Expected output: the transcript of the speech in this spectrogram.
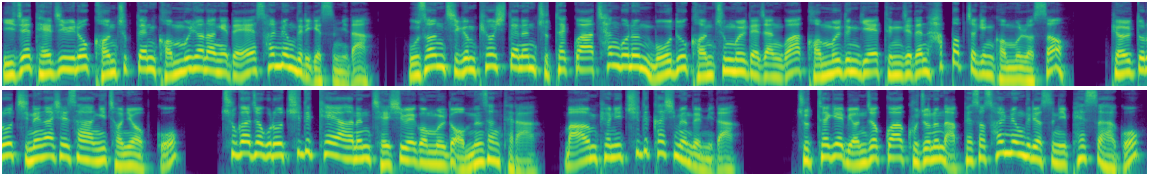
이제 대지 위로 건축된 건물 현황에 대해 설명드리겠습니다. 우선 지금 표시되는 주택과 창고는 모두 건축물 대장과 건물 등기에 등재된 합법적인 건물로서 별도로 진행하실 사항이 전혀 없고 추가적으로 취득해야 하는 제시외 건물도 없는 상태라 마음 편히 취득하시면 됩니다. 주택의 면적과 구조는 앞에서 설명드렸으니 패스하고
